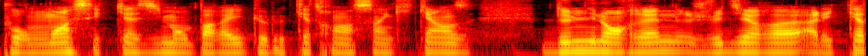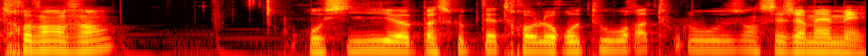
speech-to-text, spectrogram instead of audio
pour moi c'est quasiment pareil que le 85-15 de Milan-Rennes. Je vais dire, allez, 80-20 aussi euh, parce que peut-être le retour à Toulouse, on sait jamais, mais,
